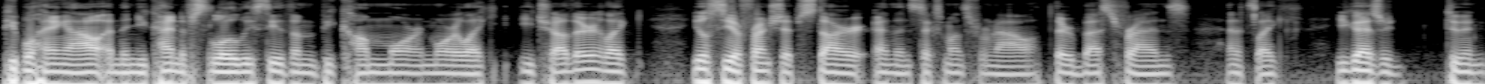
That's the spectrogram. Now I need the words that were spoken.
people hang out and then you kind of slowly see them become more and more like each other? Like you'll see a friendship start and then six months from now they're best friends and it's like you guys are doing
